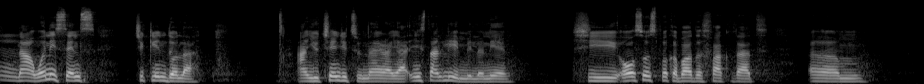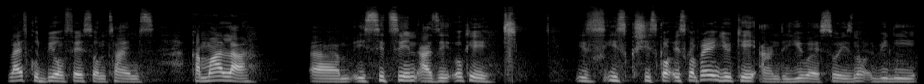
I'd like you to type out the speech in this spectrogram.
Mm. Now, when he sends chicken dollar and you change it to Naira, you're instantly a millionaire. She also spoke about the fact that um, life could be unfair sometimes. Kamala um, is sitting as a, okay, he's, he's, she's, he's comparing UK and the US, so he's not really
